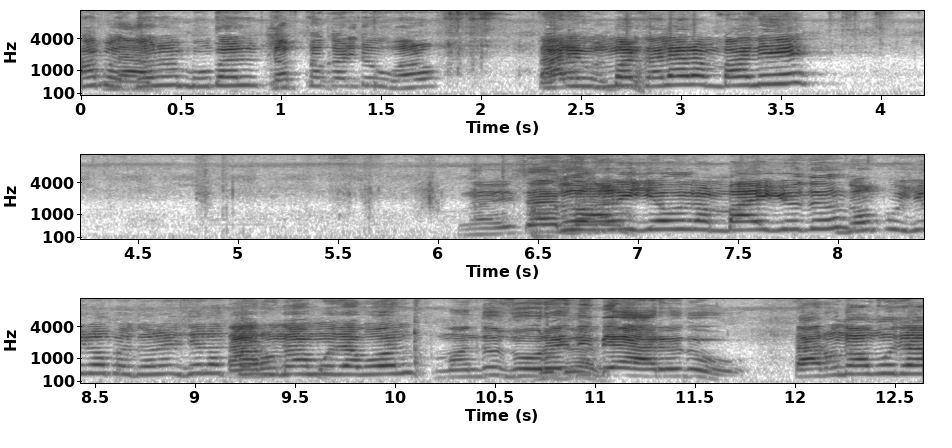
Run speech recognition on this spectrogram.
આ બધાનો મોબાઈલ જપ્ત કરી દઉં ઊભા તારી ઉંમર ચાલે રંબાની નહીં સાહેબ શું હારી જેવું રંબા ગયું તું? નામ પૂછી લો બધાને છે તારું નામ હું બોલ. મને તો જોરેથી બે હાર્યો તો. તારું નામ હું છે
